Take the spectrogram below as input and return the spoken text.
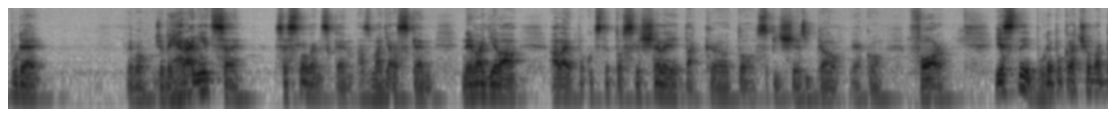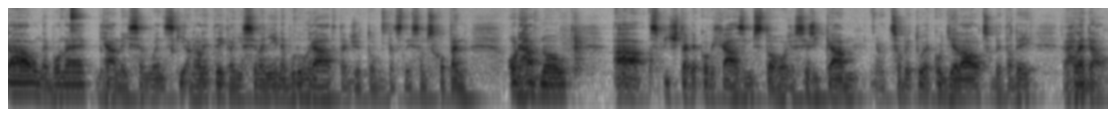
bude, nebo že by hranice se Slovenskem a s Maďarskem nevadila, ale pokud jste to slyšeli, tak eh, to spíše říkal jako for. Jestli bude pokračovat dál nebo ne, já nejsem vojenský analytik, ani si na něj nebudu hrát, takže to vůbec nejsem schopen odhadnout a spíš tak jako vycházím z toho, že si říkám, co by tu jako dělal, co by tady hledal.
